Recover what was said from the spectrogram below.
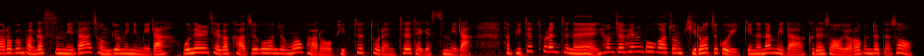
여러분 반갑습니다. 정규민입니다. 오늘 제가 가지고 온 종목 바로 비트토렌트 되겠습니다. 자, 비트토렌트는 현재 횡보가 좀 길어지고 있기는 합니다. 그래서 여러분들께서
